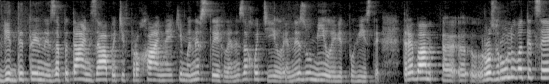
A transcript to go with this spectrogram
від дитини запитань, запитів, прохань, на які ми не встигли, не захотіли, не зуміли відповісти. Треба е, розрулювати це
